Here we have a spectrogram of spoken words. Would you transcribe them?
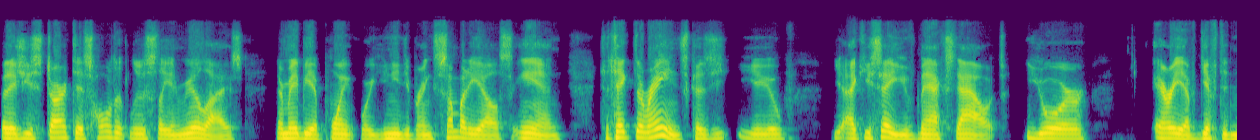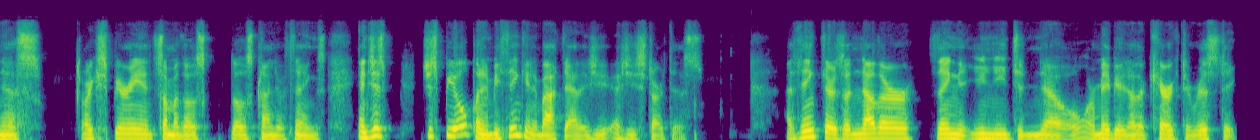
But as you start this, hold it loosely and realize there may be a point where you need to bring somebody else in to take the reins because you, like you say, you've maxed out your area of giftedness or experience some of those those kind of things and just just be open and be thinking about that as you as you start this i think there's another thing that you need to know or maybe another characteristic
